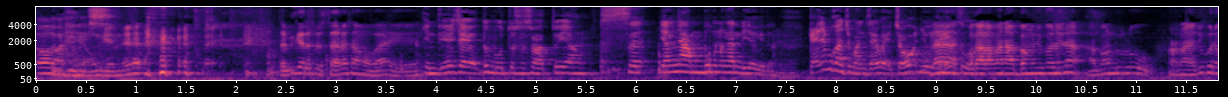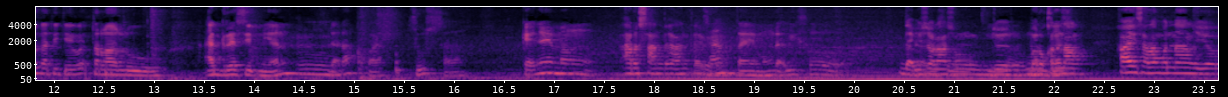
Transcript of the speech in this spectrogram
Oh, yes. mungkin ya. Tapi garis besarnya sama baik. intinya cewek tuh butuh sesuatu yang se- yang nyambung dengan dia gitu. Kayaknya bukan cuma cewek, cowok juga Nah, itu. pengalaman abang juga nih, nak. Abang dulu pernah juga dekati cewek terlalu agresif nih kan. Hmm. Nggak dapat, susah. Kayaknya emang Harus santai-santai. gitu. santai, emang nggak bisa. Nggak bisa langsung jujur, baru kenal. Hai, salam kenal, yo.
